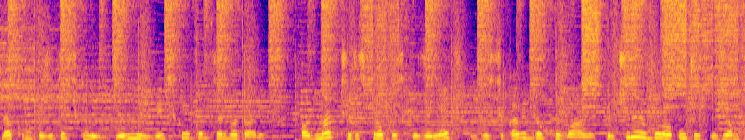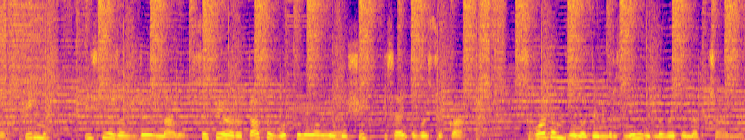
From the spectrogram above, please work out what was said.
на композиторському відділенні Львівської консерваторії. Однак через пропуски занять Івасюка відрахували. Причиною була участь у зйомках фільму Пісня завжди з нами. Софія Ротато виконала в ньому шість пісень Івасюка. Згодом Володимир зміг відновити навчання.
